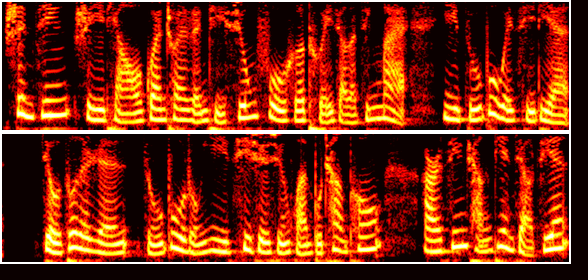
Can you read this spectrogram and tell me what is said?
肾经是一条贯穿人体胸腹和腿脚的经脉，以足部为起点。久坐的人足部容易气血循环不畅通，而经常垫脚尖。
